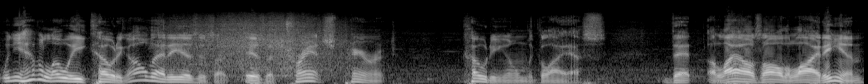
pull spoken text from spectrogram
when you have a low E coating, all that is is a is a transparent coating on the glass that allows all the light in,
